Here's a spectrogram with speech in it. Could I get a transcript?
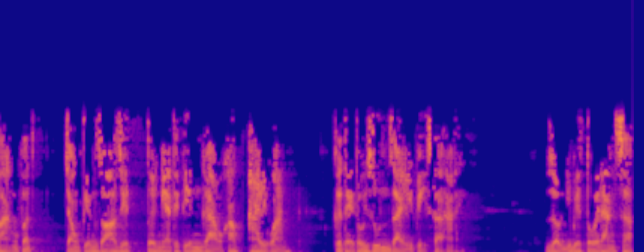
phảng phất trong tiếng gió giết tôi nghe thấy tiếng gào khóc, ai oán. Cơ thể tôi run rẩy vì sợ hãi. Dường như biết tôi đang sợ,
